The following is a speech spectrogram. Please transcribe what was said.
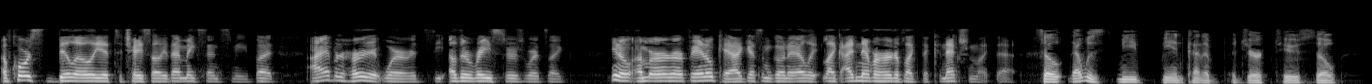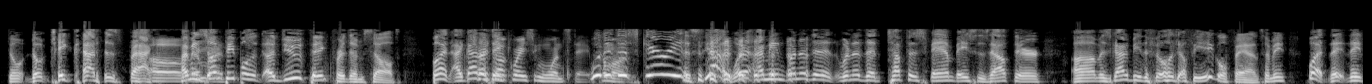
Of course, Bill Elliott to Chase Elliott that makes sense to me, but I haven't heard it where it's the other racers where it's like, you know, I'm an Earner fan. Okay, I guess I'm going to Elliott. Like I'd never heard of like the connection like that. So that was me being kind of a jerk too. So don't don't take that as fact. Oh, I mean, some mind. people uh, do think for themselves, but I gotta think. talk racing once, Dave. What Come is on. the scariest? Yeah, what, I mean, one of the one of the toughest fan bases out there um, has got to be the Philadelphia Eagle fans. I mean, what they they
